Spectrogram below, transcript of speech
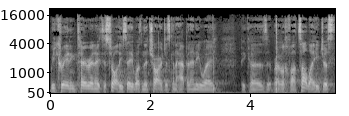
recreating Torah in Yisrael. He said he wasn't in charge, it's going to happen anyway because Rabbi Chvatzala, he just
